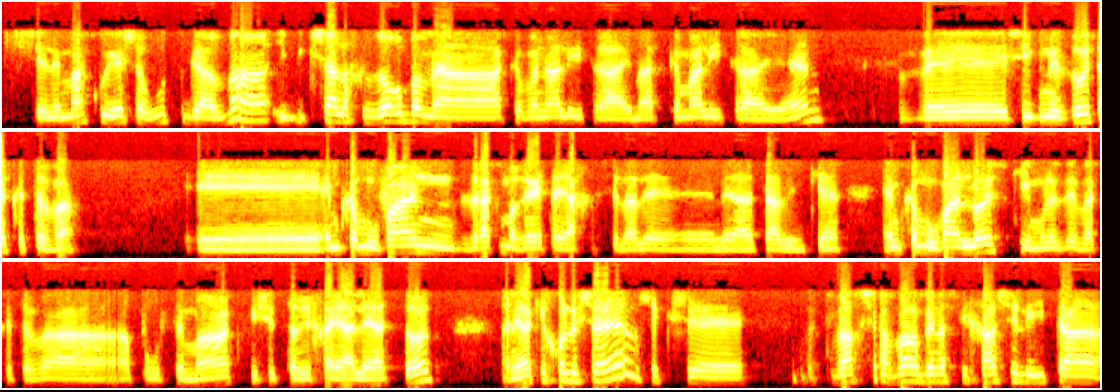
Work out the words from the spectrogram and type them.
שלמאקו יש ערוץ גאווה, היא ביקשה לחזור בה מהכוונה להתראיין, מההסכמה להתראיין, ושיגנזו את הכתבה. אה, הם כמובן, זה רק מראה את היחס שלה ללהט"בים, כן? הם כמובן לא הסכימו לזה והכתבה פורסמה כפי שצריך היה להיעשות. אני רק יכול לשער שכש... בטווח שעבר בין השיחה שלי איתה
